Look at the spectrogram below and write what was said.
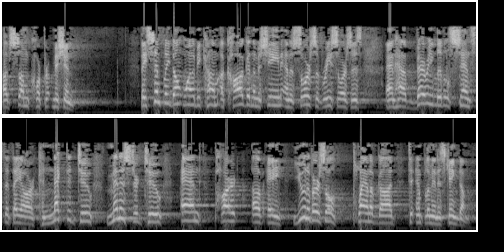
of some corporate mission. They simply don't want to become a cog in the machine and a source of resources and have very little sense that they are connected to, ministered to, and part of a universal plan of God to implement His kingdom.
